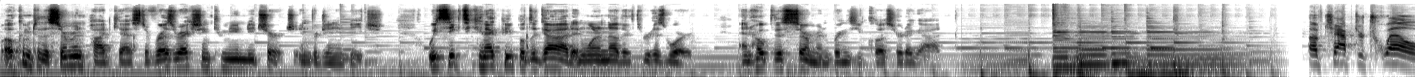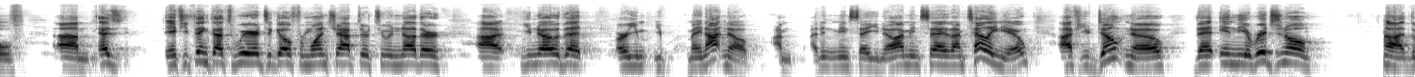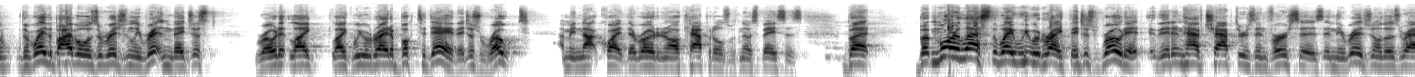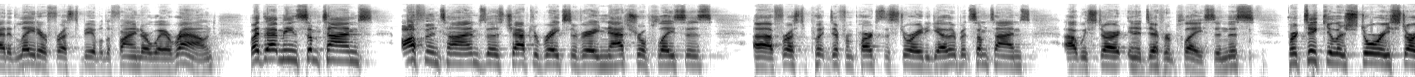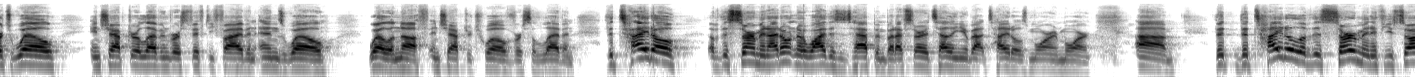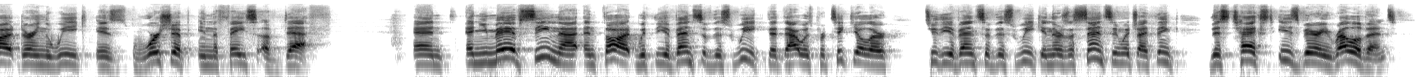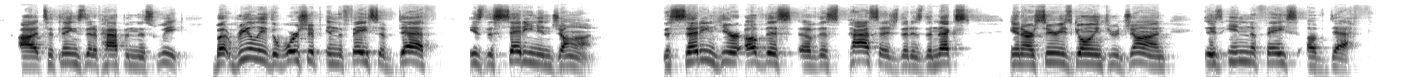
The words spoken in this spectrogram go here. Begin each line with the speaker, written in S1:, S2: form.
S1: Welcome to the Sermon Podcast of Resurrection Community Church in Virginia Beach. We seek to connect people to God and one another through His Word, and hope this sermon brings you closer to God.
S2: Of chapter 12. Um, as if you think that's weird to go from one chapter to another, uh, you know that, or you, you may not know. I'm, I did not mean say you know, I mean say that I'm telling you. Uh, if you don't know, that in the original uh, the, the way the Bible was originally written, they just wrote it like, like we would write a book today. They just wrote. I mean, not quite. They wrote it in all capitals with no spaces. But, but more or less the way we would write. They just wrote it. They didn't have chapters and verses in the original. Those were added later for us to be able to find our way around. But that means sometimes, oftentimes, those chapter breaks are very natural places uh, for us to put different parts of the story together. But sometimes uh, we start in a different place. And this particular story starts well in chapter 11, verse 55, and ends well, well enough in chapter 12, verse 11. The title of the sermon, I don't know why this has happened, but I've started telling you about titles more and more. Um, the, the title of this sermon, if you saw it during the week, is Worship in the Face of Death. And, and you may have seen that and thought with the events of this week that that was particular to the events of this week. And there's a sense in which I think this text is very relevant uh, to things that have happened this week. But really, the worship in the face of death is the setting in John. The setting here of this, of this passage that is the next in our series going through John is in the face of death.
